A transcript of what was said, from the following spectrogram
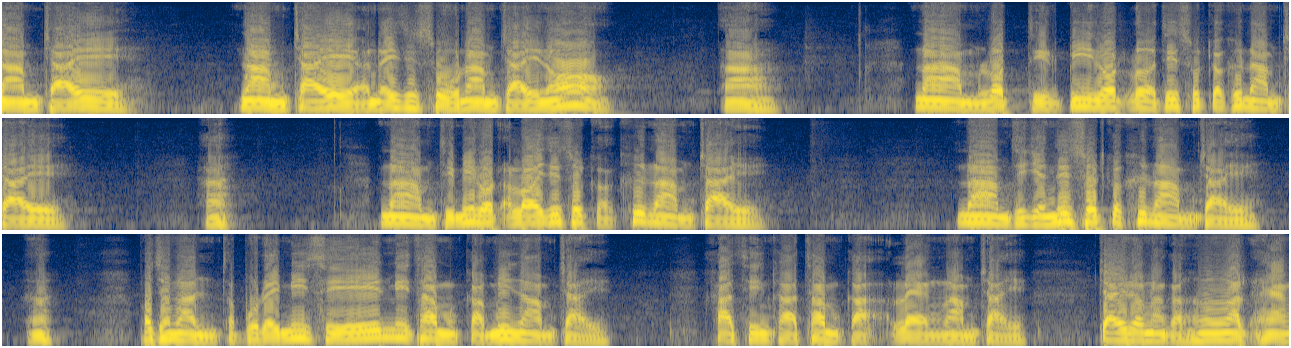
น้ำใจ น้ำใจ อันไหนที่สู้น้ำใจเนาะอ่าน้ำรสที่พี่รสเลิศที่สุดก็คือน้ำใจฮะน้ำที่มีรสอร่อยที่สุดก็คือน้ำใจ น้ำที่เย็นที่สุดก็คือน้ำใจฮะเพราะฉะนั้นถ้าผู้ใดมีศีลมีธรรมกับมีน้ำใจ ขาดศีลขาดธรรมกับแรงน้ำใจ ใจเรื่องนั้นก็เหือดแห้ง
